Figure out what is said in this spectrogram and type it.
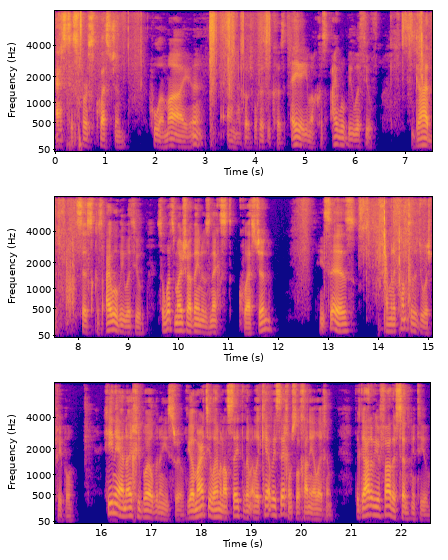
asks his first question, who am I? Eh, and HaKadosh Baruch Hu says, because because I will be with you. God says, because I will be with you. So what's Moshe Rabbeinu's next question? He says, I'm going to come to the Jewish people. Hine anoichi boel b'nei Yisrael. V'yomarti lehem, and I'll say to them, alechem. The God of your father sent me to you.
